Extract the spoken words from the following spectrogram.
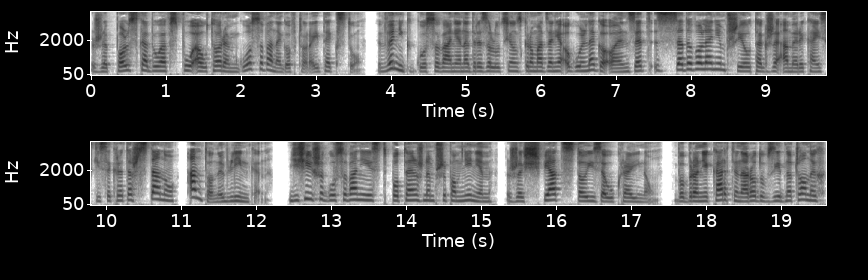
że Polska była współautorem głosowanego wczoraj tekstu. Wynik głosowania nad rezolucją Zgromadzenia Ogólnego ONZ z zadowoleniem przyjął także amerykański sekretarz stanu Antony Blinken. Dzisiejsze głosowanie jest potężnym przypomnieniem, że świat stoi za Ukrainą, w obronie Karty Narodów Zjednoczonych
